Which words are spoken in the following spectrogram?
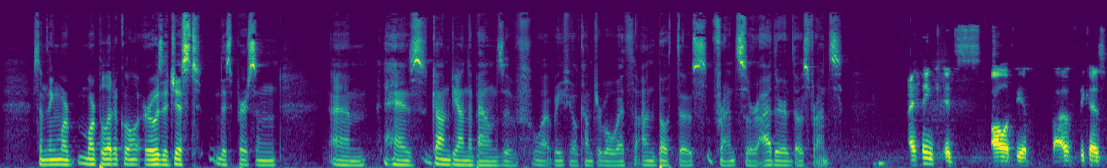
something more more political, or was it just this person um, has gone beyond the bounds of what we feel comfortable with on both those fronts, or either of those fronts? I think it's all of the above because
